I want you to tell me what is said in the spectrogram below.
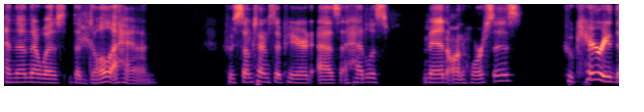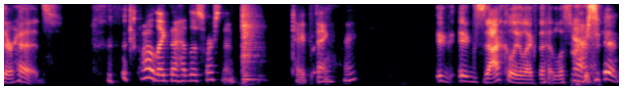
And then there was the Dullahan, who sometimes appeared as a headless men on horses who carried their heads. Oh, like the headless horseman type thing, right? E- exactly like the headless Yeah. horseman.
